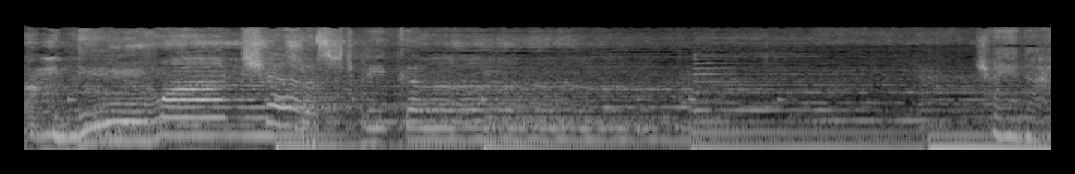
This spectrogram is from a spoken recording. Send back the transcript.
A new one just begun. Trying to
